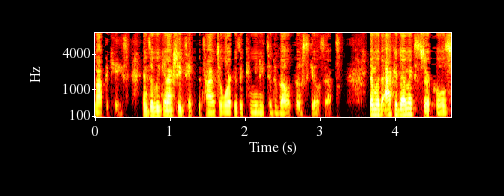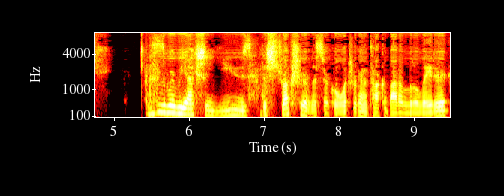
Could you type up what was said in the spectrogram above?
not the case. And so we can actually take the time to work as a community to develop those skill sets. Then with academic circles, this is where we actually use the structure of the circle, which we're going to talk about a little later,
